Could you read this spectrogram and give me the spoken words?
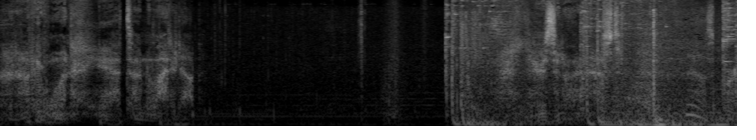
Another one. Yeah, time to light it up. There's another nest. Burn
